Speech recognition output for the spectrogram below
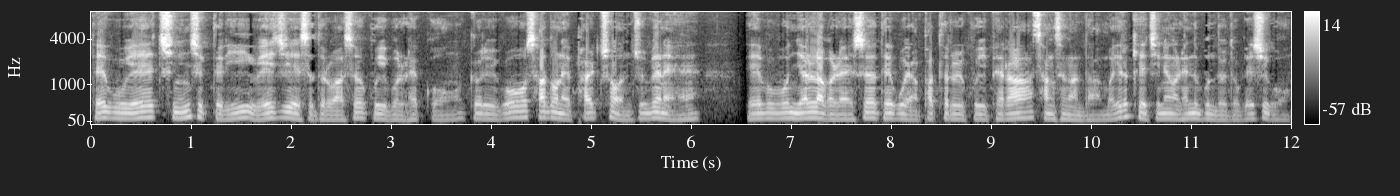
대구의 친인식들이 외지에서 들어와서 구입을 했고 그리고 사돈의 팔촌 주변에 대부분 연락을 해서 대구의 아파트를 구입해라 상승한다 뭐 이렇게 진행을 했는 분들도 계시고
